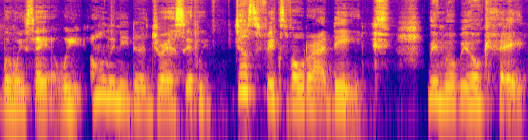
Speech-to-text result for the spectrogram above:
when we say we only need to address if we just fix voter ID, then we'll be okay,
